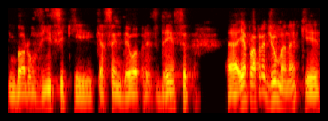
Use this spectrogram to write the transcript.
embora um vice que, que ascendeu à presidência, uh, e a própria Dilma, né, que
